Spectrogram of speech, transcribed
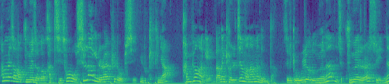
판매자나 구매자가 같이 서로 실랑이를 할 필요 없이 이렇게 그냥 간편하게 나는 결제만 하면 된다. 그래서 이렇게 올려놓으면은 이제 구매를 할 수 있는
